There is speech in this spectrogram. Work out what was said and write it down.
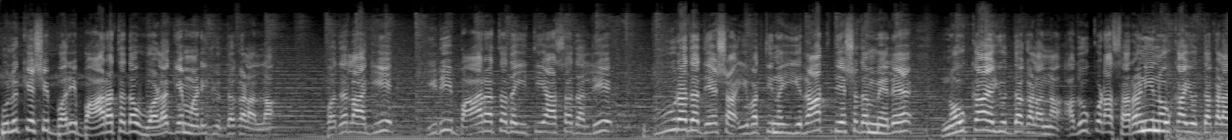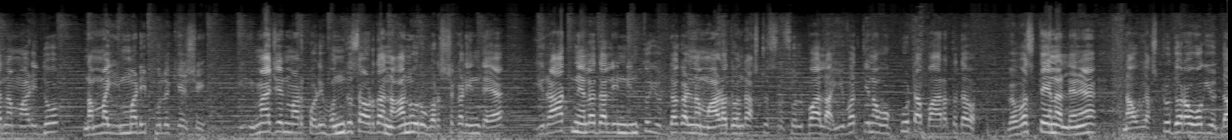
ಪುಲಕೇಶಿ ಬರೀ ಭಾರತದ ಒಳಗೆ ಮಾಡಿದ ಯುದ್ಧಗಳಲ್ಲ. ಬದಲಾಗಿ ಇಡೀ ಭಾರತದ ಇತಿಹಾಸದಲ್ಲಿ ದೂರದ ದೇಶ, ಇವತ್ತಿನ ಇರಾಕ್ ದೇಶದ ಮೇಲೆ ನೌಕಾ ಯುದ್ಧಗಳನ್ನು ಅದು ಕೂಡ ಸರಣಿ ನೌಕಾ ಯುದ್ಧಗಳನ್ನು ಮಾಡಿದ್ದು ನಮ್ಮ ಇಮ್ಮಡಿ ಪುಲಕೇಶಿ. ಇಮ್ಯಾಜಿನ್ ಮಾಡ್ಕೊಳ್ಳಿ, ಒಂದು ಸಾವಿರದ ನಾನ್ನೂರು ವರ್ಷಗಳ ಹಿಂದೆ ಇರಾಕ್ ನೆಲದಲ್ಲಿ ನಿಂತು ಯುದ್ಧಗಳನ್ನ ಮಾಡೋದು ಅಂದರೆ ಅಷ್ಟು ಸುಲಭ ಅಲ್ಲ. ಇವತ್ತಿನ ಒಕ್ಕೂಟ ಭಾರತದ ವ್ಯವಸ್ಥೆಯಲ್ಲೇ ನಾವು ಅಷ್ಟು ದೂರ ಹೋಗಿ ಯುದ್ಧ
